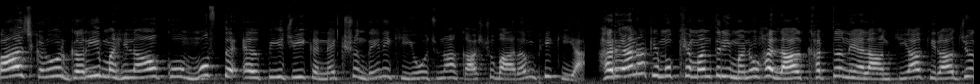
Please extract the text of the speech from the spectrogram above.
पाँच करोड़ गरीब महिलाओं को मुफ़्त एलपीजी कनेक्शन देने की योजना का शुभारंभ भी किया। हरियाणा के मुख्यमंत्री मनोहर लाल खट्टर ने ऐलान किया कि राज्य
